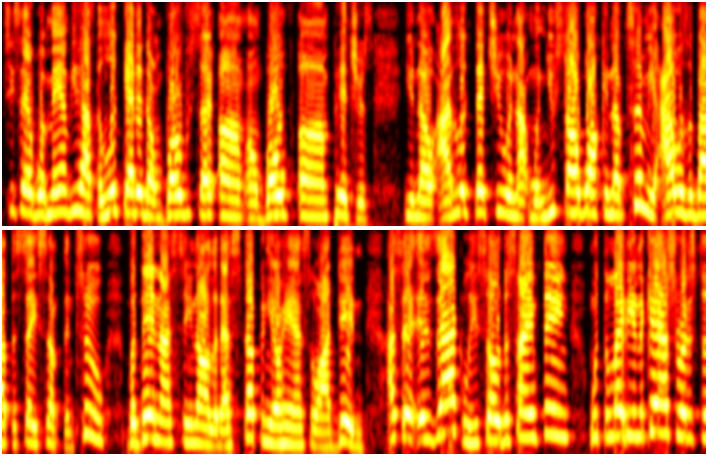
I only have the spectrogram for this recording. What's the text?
She said, well, ma'am, you have to look at it on both um on both um pictures. You know, I looked at you, and I, when you start walking up to me, I was about to say something too, but then I seen all of that stuff in your hand, so I didn't. I said exactly. So the same thing with the lady in the cash register,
